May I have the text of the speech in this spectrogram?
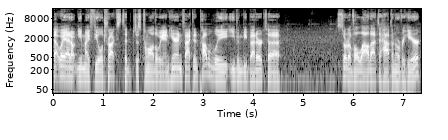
That way I don't need my fuel trucks to just come all the way in here. In fact, it'd probably even be better to sort of allow that to happen over here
